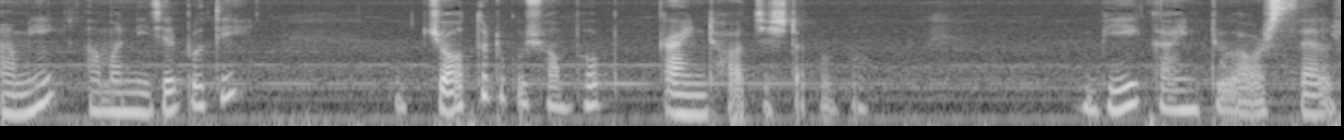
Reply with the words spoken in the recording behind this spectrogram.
আমি আমার নিজের প্রতি যতটুকু সম্ভব কাইন্ড হওয়ার চেষ্টা করব। Kind to our self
